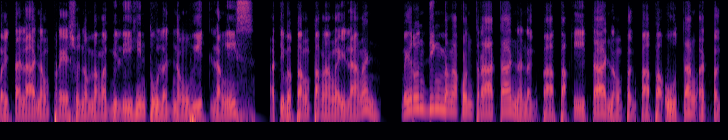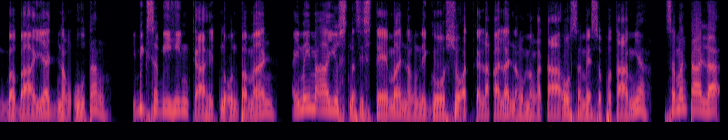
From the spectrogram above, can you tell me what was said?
May tala ng presyo ng mga bilihin tulad ng wheat, langis at iba pang pangangailangan. Mayroon ding mga kontrata na nagpapakita ng pagpapautang at pagbabayad ng utang. Ibig sabihin kahit noon pa man ay may maayos na sistema ng negosyo at kalakalan ng mga tao sa Mesopotamia. Samantala,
